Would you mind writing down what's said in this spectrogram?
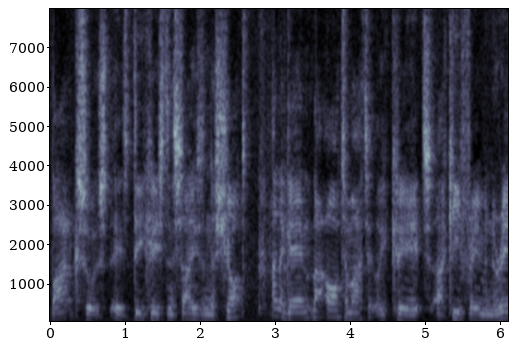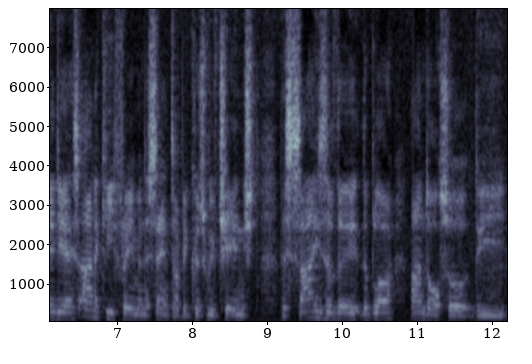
back so it's, it's decreased in size in the shot. And again that automatically creates a keyframe in the radius and a keyframe in the center because we've changed the size of the, the blur and also the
